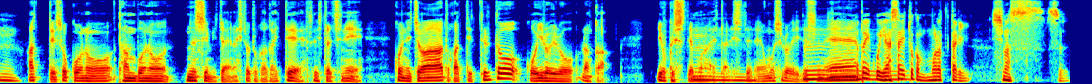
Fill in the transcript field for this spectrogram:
うん。あって、そこの田んぼの主みたいな人とかがいて、そういう人たちに、こんにちはとかって言ってると、こういろいろなんか、よくしてもらえたりしてね、面白いですうん。ね。やっぱりこう野菜とかももらったりします？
